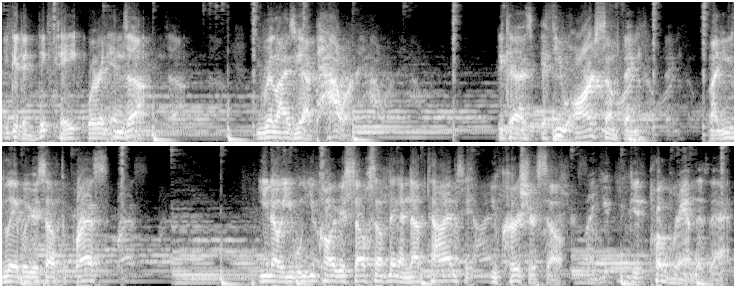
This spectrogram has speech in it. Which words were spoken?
you get to dictate where it ends up. You realize you have power. Because if you are something, like you label yourself depressed, you know, you when you call yourself something enough times, you curse yourself. Like you, you get programmed as that.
